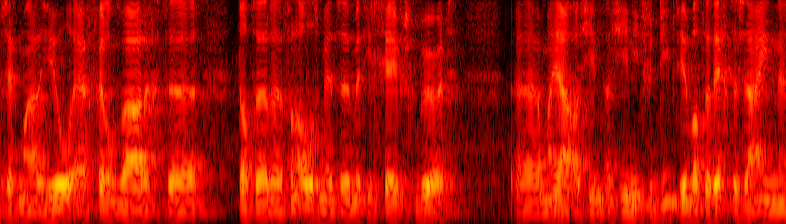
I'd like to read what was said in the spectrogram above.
zeg maar, heel erg verontwaardigd dat er eh, van alles met, eh, met die gegevens gebeurt. Uh, maar ja, als je, als je je niet verdiept in wat de rechten zijn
